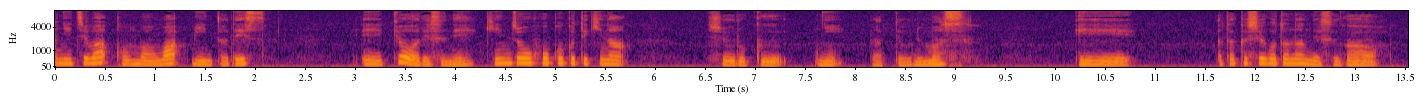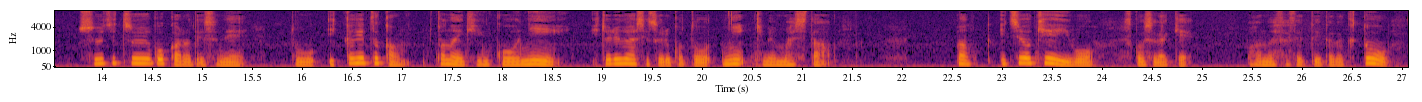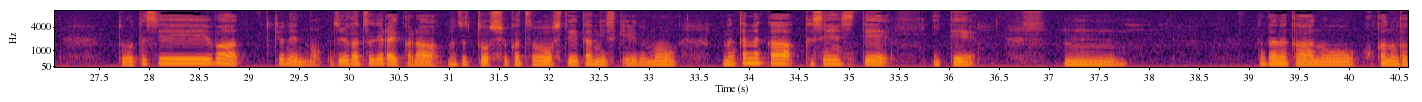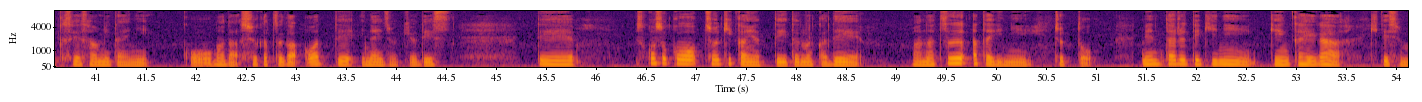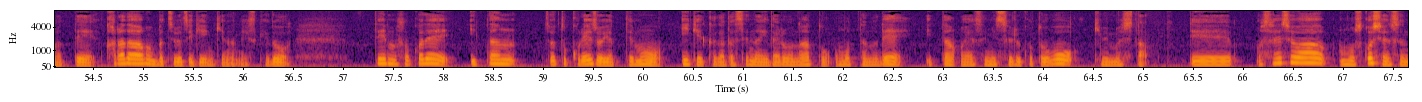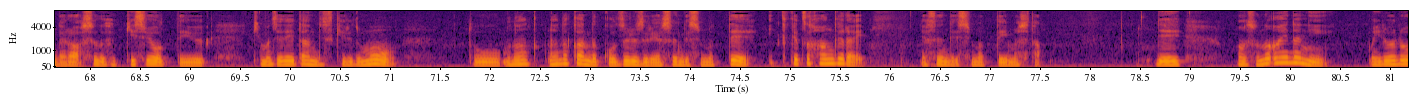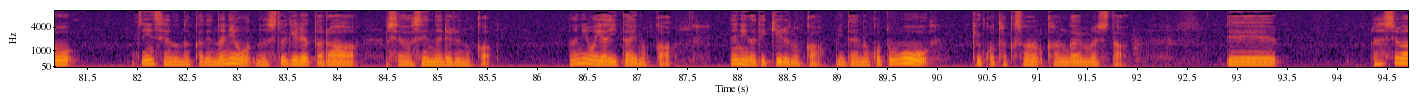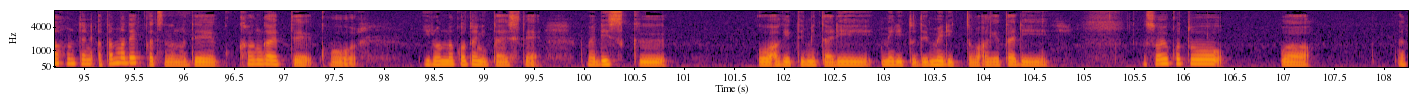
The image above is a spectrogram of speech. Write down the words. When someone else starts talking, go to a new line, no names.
こんにちは、こんばんは、ミントです。えー今日はですね、近所報告的な収録になっております。えー私事なんですが、数日後からですね、と1ヶ月間都内近郊に一人暮らしすることに決めました。まあ一応経緯を少しだけお話しさせていただくと、と私は去年の10月ぐらいから、まあ、ずっと就活をしていたんですけれどもなかなか苦戦していてうーんなかなかあの他の学生さんみたいにこうまだ就活が終わっていない状況です。でそこそこ長期間やっていた中で、まあ、夏あたりにちょっとメンタル的に限界が来てしまって体はもうバチバチ元気なんですけどでもそこで一旦ちょっとこれ以上やってもいい結果が出せないだろうなと思ったので一旦お休みすることを決めました。で、まあ最初はもう少し休んだらすぐ復帰しようっていう気持ちでいたんですけれどもとなんだかんだこうずるずる休んでしまって1ヶ月半ぐらい休んでしまっていました。で、まあ、その間にいろいろ人生の中で何を成し遂げれたら幸せになれるのか何をやりたいのか何ができるのかみたいなことを結構たくさん考えました。で私は本当に頭でっかちなので考えてこういろんなことに対して、まあ、リスクを上げてみたりメリットデメリットを上げたりそういうことは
